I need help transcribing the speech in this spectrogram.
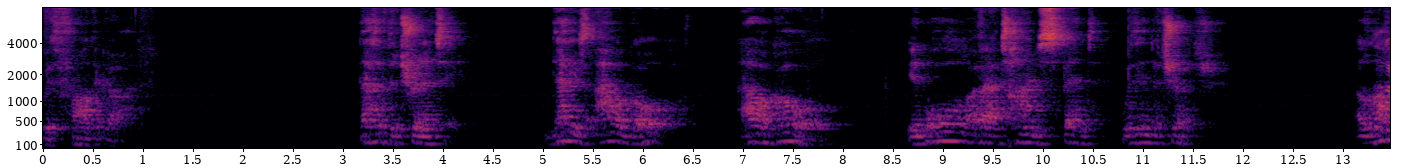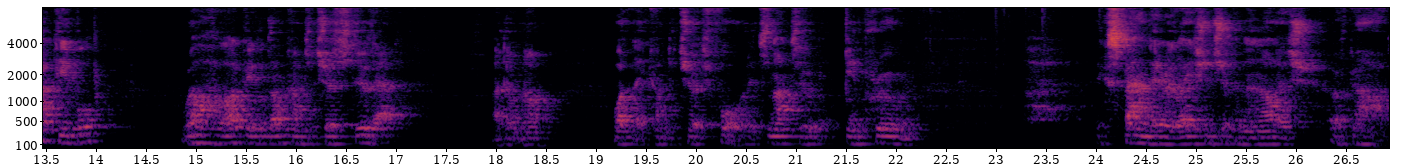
with Father God. That of the Trinity. That is our goal. Our goal in all of our time spent within the church. A lot of people, well, a lot of people don't come to church to do that. I don't know what they come to church for. It's not to improve and expand their relationship and the knowledge of God.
